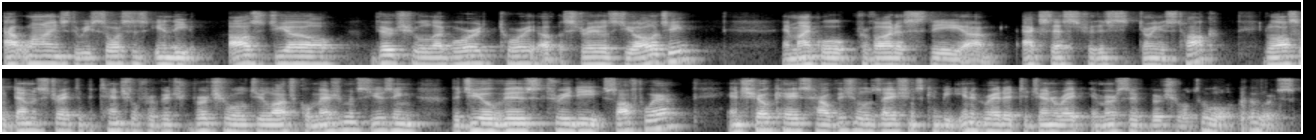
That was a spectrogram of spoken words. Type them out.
outlines the resources in the AusGeol virtual laboratory of Australia's geology. And Mike will provide us the um, access for this during his talk. It will also demonstrate the potential for virtual geological measurements using the GeoVis 3D software and showcase how visualizations can be integrated to generate immersive virtual tours.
